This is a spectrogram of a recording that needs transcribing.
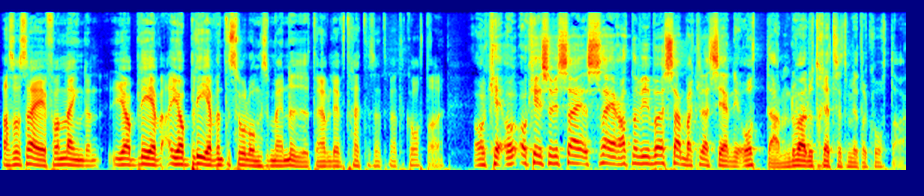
Alltså säg från längden. Jag blev, jag blev inte så lång som jag är nu utan jag blev 30 cm kortare. Okej, o- okej, så vi säger, säger att när vi började samma klass igen i åttan, då var du 30 cm kortare.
